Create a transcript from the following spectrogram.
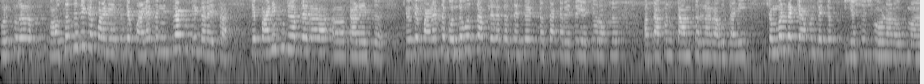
परंतु र पावसाचं जे काही पाणी येतं त्या पाण्याचा निचरा कुठे करायचा? ते पाणी कुठे आपल्याला काढायचं? किंवा त्या पाण्याचा बंदोबस्त आपल्याला कसायचा कसा करायचा? याच्यावर आपलं आता आपण काम करणार आहोत आणि शंभर टक्के आपण त्याच्यात यशस्वी होणार आहोत मा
